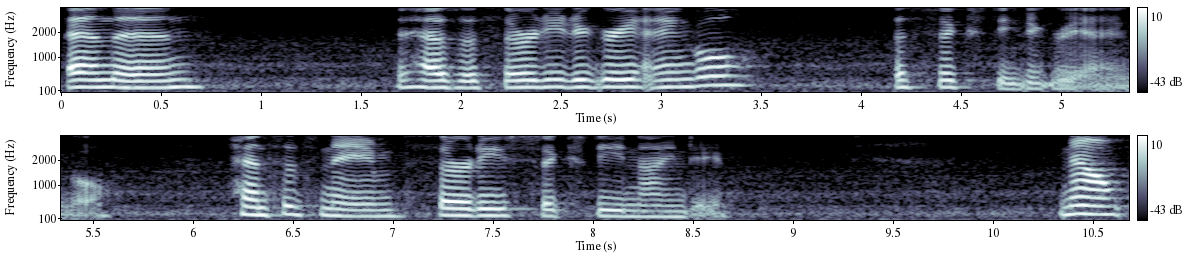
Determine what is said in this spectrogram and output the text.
And then it has a 30 degree angle, a 60 degree angle. Hence its name 30, 60, 90. Now,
